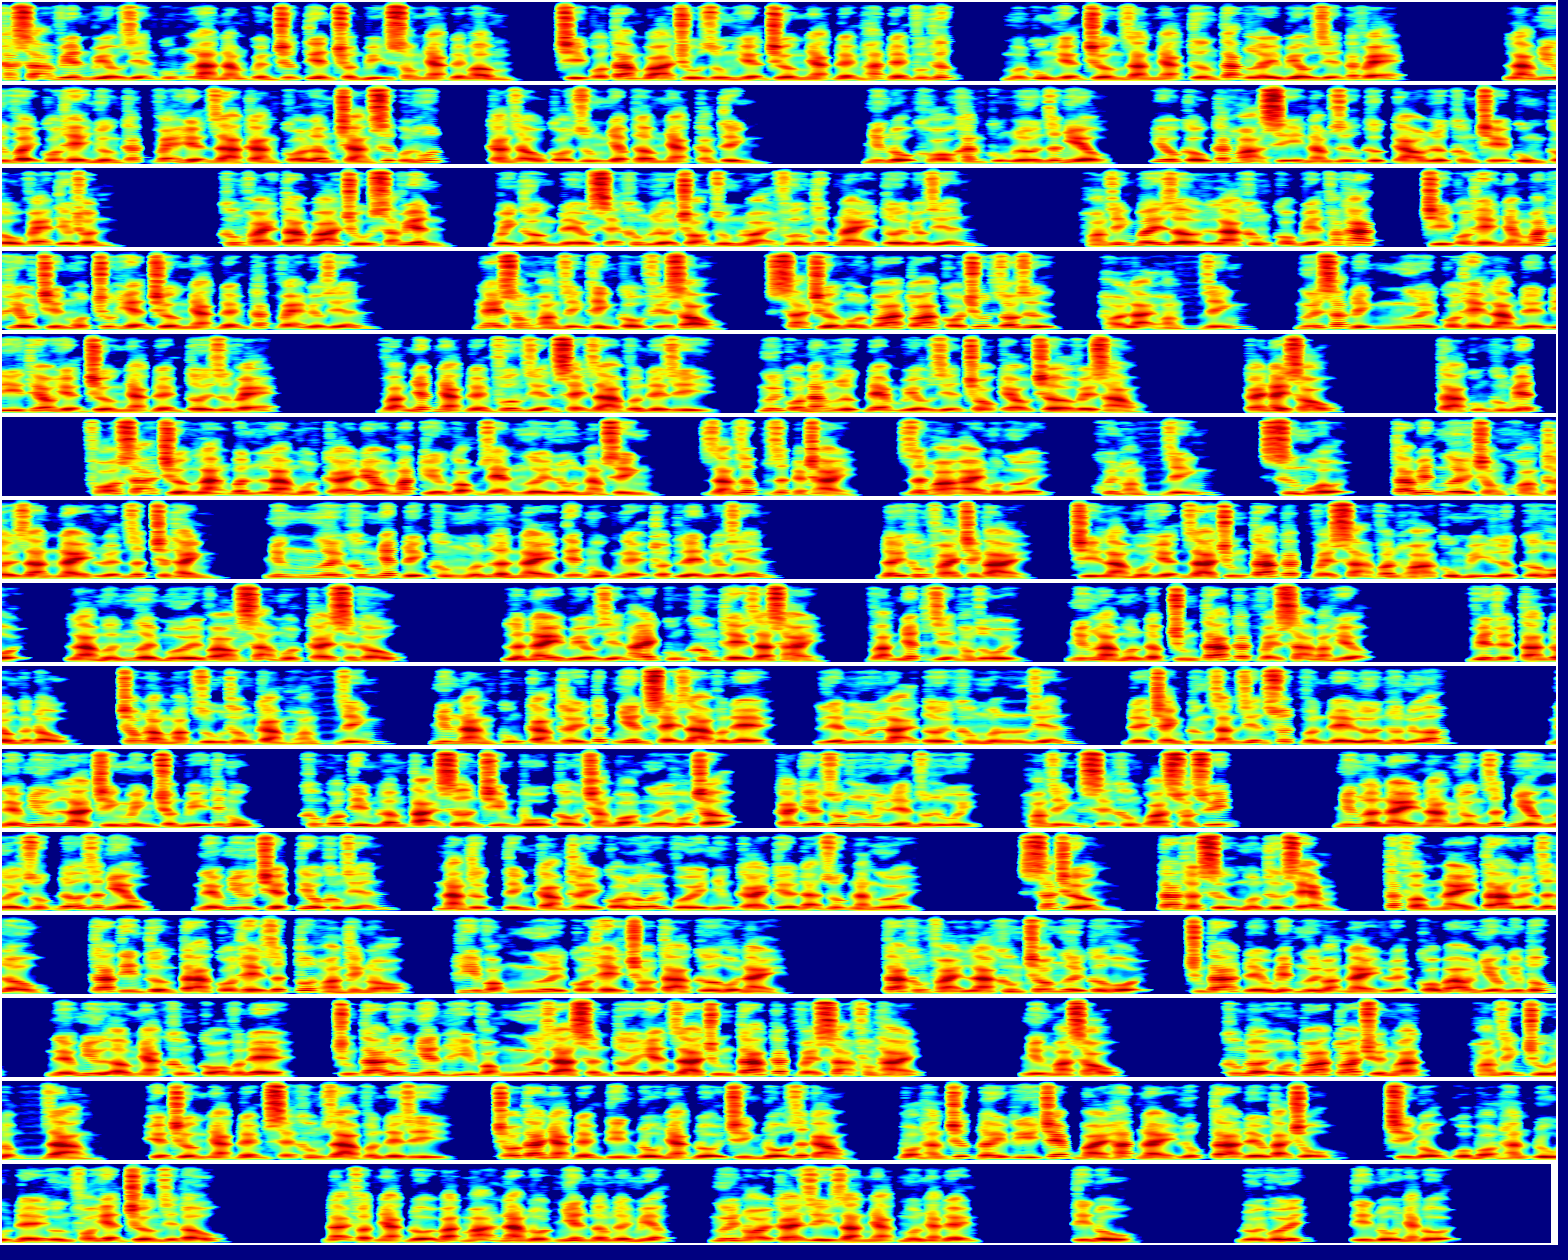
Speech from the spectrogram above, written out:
Các xã viên biểu diễn cũng là nắm quyền trước tiên chuẩn bị xong nhạc đệm âm, chỉ có tam bá chủ dùng hiện trường nhạc đệm hát đệm phương thức, muốn cùng hiện trường giàn nhạc tương tác lấy biểu diễn cắt vẽ. Làm như vậy có thể nhường cắt vẽ hiện ra càng có lâm tràng sức cuốn hút, càng giàu có dung nhập âm nhạc cảm tình. Nhưng độ khó khăn cũng lớn rất nhiều, yêu cầu các họa sĩ nắm giữ cực cao lực khống chế cùng cấu vẽ tiêu chuẩn không phải tam bá chủ xã viên, bình thường đều sẽ không lựa chọn dùng loại phương thức này tới biểu diễn. Hoàng dĩnh bây giờ là không có biện pháp khác, chỉ có thể nhắm mắt khiêu chiến một chút hiện trường nhạc đệm cắt vẽ biểu diễn. N g h e xong hoàng dĩnh thỉnh cầu phía sau, xã trưởng ôn toa toa có chút do dự, hỏi lại hoàng dĩnh, ngươi xác định ngươi có thể làm đến đi theo hiện trường nhạc đệm tới dương vẽ? Vạn nhất nhạc đệm phương diện xảy ra vấn đề gì, ngươi có năng lực đem biểu diễn cho kéo trở về sao? Cái này sáu, ta cũng không biết. Phó xã trưởng lang bân là một cái đeo mắt kiếng gọng gen người lùn nam sinh, dáng dấp rất đẹp trai, rất hòa ái một người. Khuyên hoàng dĩnh, sư muội ta biết ngươi trong khoảng thời gian này luyện rất chân thành, nhưng ngươi không nhất định không muốn lần này tiết mục nghệ thuật lên biểu diễn. Đây không phải tranh tài, chỉ là một hiện ra chúng ta cắt vẽ xã văn hóa cùng mị lực cơ hội làm mướn người mới vào xã một cái sân khấu. Lần này biểu diễn ai cũng không thể ra sai, vạn nhất diễn hỏng rồi, nhưng là muốn đập chúng ta cắt vẽ xã bảng hiệu. Viên duyệt tán đồng gật đầu, trong lòng mặc dù thông cảm hoàng dĩnh, nhưng nàng cũng cảm thấy tất nhiên xảy ra vấn đề, liền lui lại tới không muốn diễn, để tránh cứng rắn diễn xuất vấn đề lớn hơn nữa nếu như là chính mình chuẩn bị tiết mục, không có tìm lâm tại sơn chim bồ câu trắng bọn người hỗ trợ, cái kia rút lui liền rút lui, hoàng dĩnh sẽ không quá xoắn suýt nhưng lần này nàng nhường rất nhiều người giúp đỡ rất nhiều, nếu như triệt tiêu không diễn, nàng thực tình cảm thấy có lỗi với những cái kia đã giúp nàng người. Xã trưởng, ta thật sự muốn thử xem, tác phẩm này ta luyện rất lâu, ta tin tưởng ta có thể rất tốt hoàn thành nó, hy vọng ngươi có thể cho ta cơ hội này. Ta không phải là không cho ngươi cơ hội, chúng ta đều biết ngươi đoạn này luyện có bao nhiêu nghiêm túc, nếu như âm nhạc không có vấn đề, chúng ta đương nhiên hy vọng ngươi ra sân tới hiện ra chúng ta cắt vẽ xã phong thái. Nhưng mà sáu không đợi ôn toa toa truyền ngoặt, hoàng dĩnh chủ động giảng, hiện trường nhạc đệm sẽ không ra vấn đề gì, cho ta nhạc đệm tín đồ nhạc đội trình độ rất cao, bọn hắn trước đây ghi chép bài hát này lúc ta đều tại chỗ, trình độ của bọn hắn đủ để ứng phó hiện trường diễn tấu. Đại phật nhạc đội bạt mã nam đột nhiên đâm đầy miệng, ngươi nói cái gì giàn nhạc muốn nhạc đệm? Tín đồ. Đối với, tín đồ nhạc đội,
